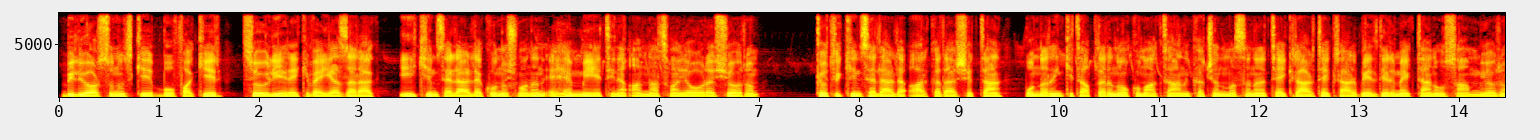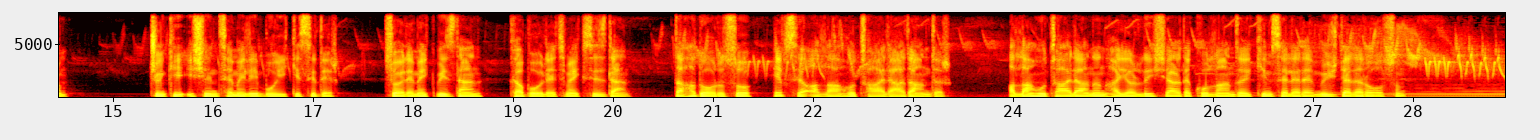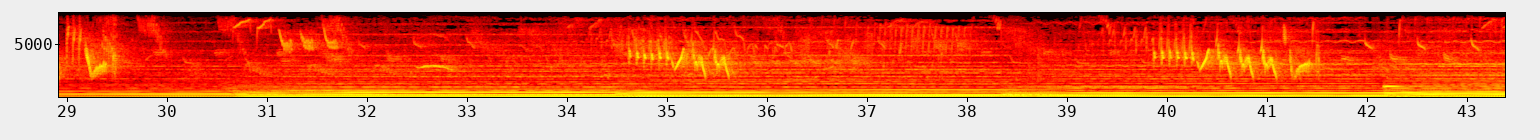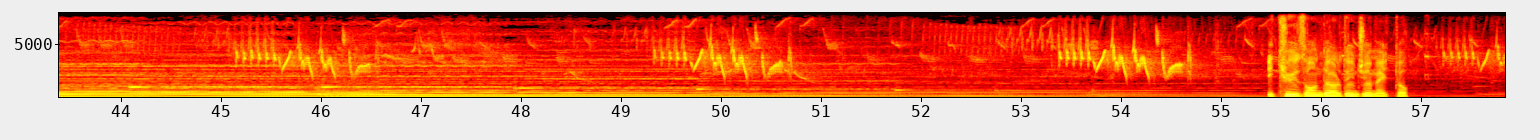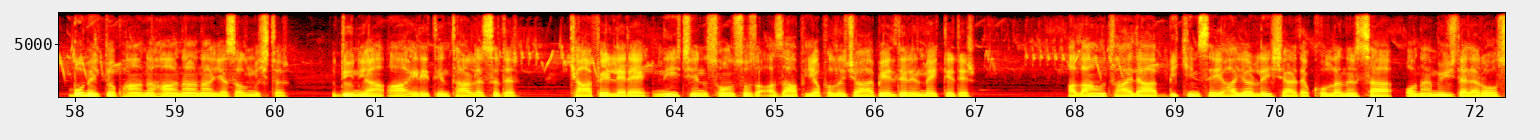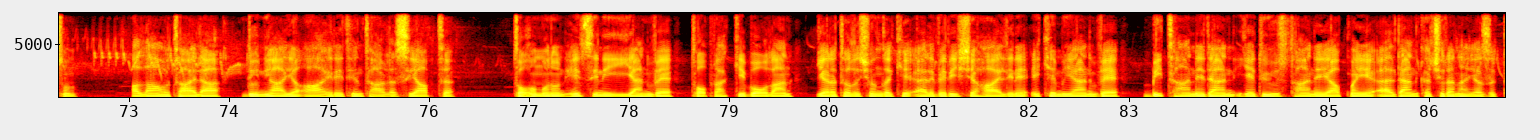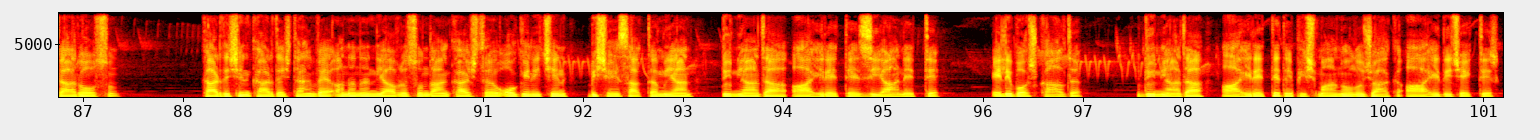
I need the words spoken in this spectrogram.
Biliyorsunuz ki bu fakir söyleyerek ve yazarak iyi kimselerle konuşmanın ehemmiyetini anlatmaya uğraşıyorum. Kötü kimselerle arkadaşlıktan, bunların kitaplarını okumaktan kaçınmasını tekrar tekrar bildirmekten usanmıyorum. Çünkü işin temeli bu ikisidir. Söylemek bizden, kabul etmek sizden. Daha doğrusu hepsi Allahu Teala'dandır. Allahu Teala'nın hayırlı işlerde kullandığı kimselere müjdeler olsun.'' 214. Mektup Bu mektup Hanı Hanan'a yazılmıştır. Dünya ahiretin tarlasıdır. Kafirlere niçin sonsuz azap yapılacağı bildirilmektedir. Allahu Teala bir kimseyi hayırlı işlerde kullanırsa ona müjdeler olsun. Allahu Teala dünyayı ahiretin tarlası yaptı. Tohumunun hepsini yiyen ve toprak gibi olan yaratılışındaki elverişli haline ekemeyen ve bir taneden 700 tane yapmayı elden kaçırana yazıklar olsun. Kardeşin kardeşten ve ananın yavrusundan kaçtığı o gün için bir şey saklamayan, dünyada ahirette ziyan etti. Eli boş kaldı. Dünyada ahirette de pişman olacak, ah edecektir.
